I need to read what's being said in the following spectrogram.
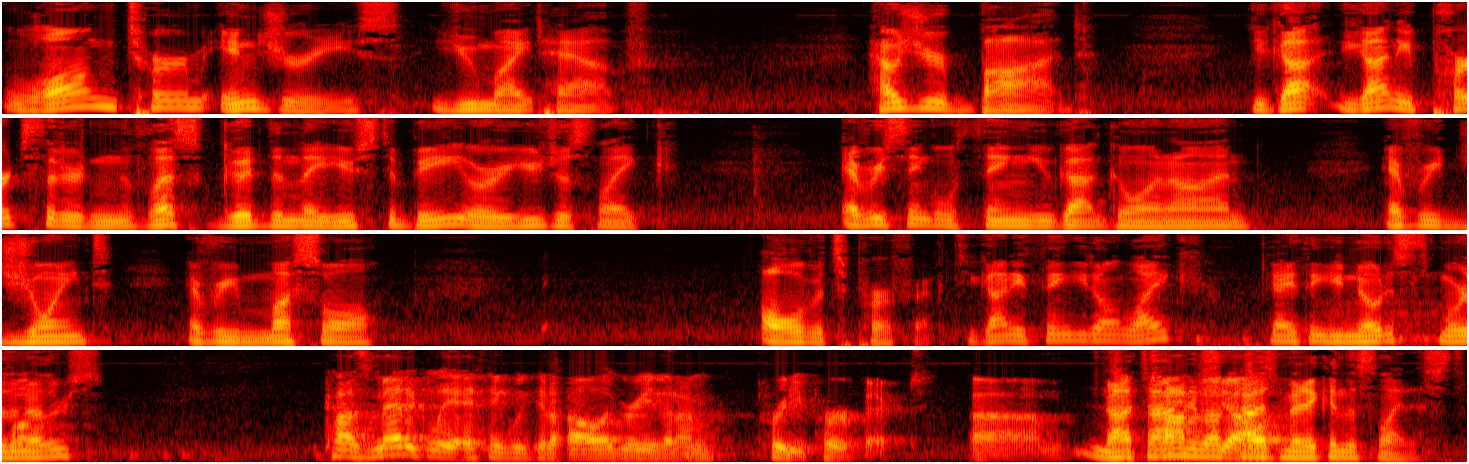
long-term injuries you might have. How's your bod? You got you got any parts that are less good than they used to be, or are you just like every single thing you got going on, every joint, every muscle, all of it's perfect. You got anything you don't like? Got anything you noticed more than Well, others? Cosmetically, I think we could all agree that I'm pretty perfect. Um, Not talking about shelf. cosmetic in the slightest.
